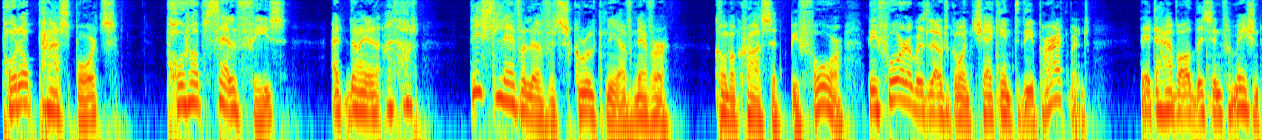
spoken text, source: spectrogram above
put up passports, put up selfies at night. I thought, this level of scrutiny, I've never come across it before. Before I was allowed to go and check into the apartment, they to have all this information.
